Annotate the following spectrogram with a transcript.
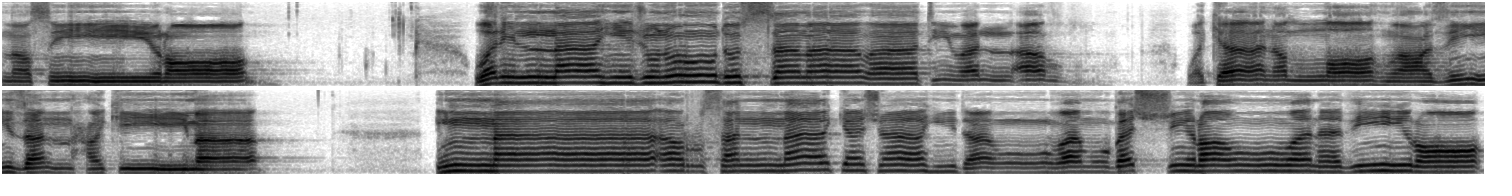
مصيرا. ولله جنود السماوات والأرض وكان الله عزيزا حكيما. إنا أرسلناك شاهدا ومبشرا ونذيرا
